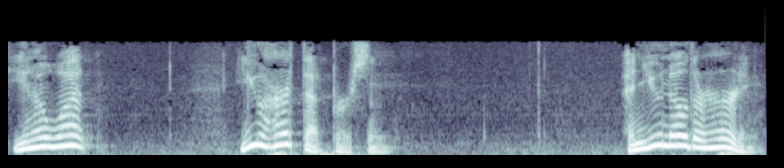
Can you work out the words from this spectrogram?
you know what? You hurt that person. And you know they're hurting.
